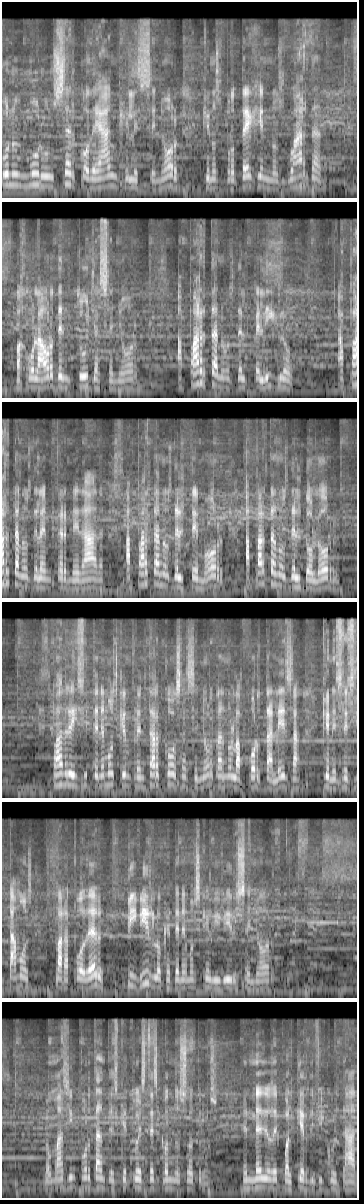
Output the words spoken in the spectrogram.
Pon un muro, un cerco de ángeles, Señor, que nos protegen, nos guardan bajo la orden tuya, Señor. Apártanos del peligro, apártanos de la enfermedad, apártanos del temor, apártanos del dolor. Padre, y si tenemos que enfrentar cosas, Señor, danos la fortaleza que necesitamos para poder vivir lo que tenemos que vivir, Señor. Lo más importante es que tú estés con nosotros en medio de cualquier dificultad,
